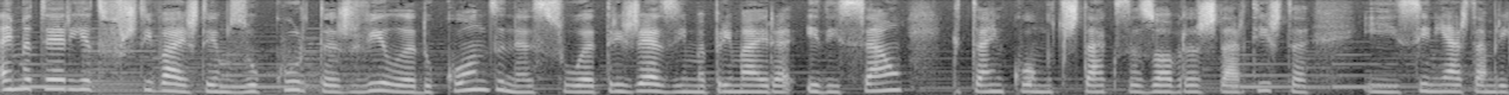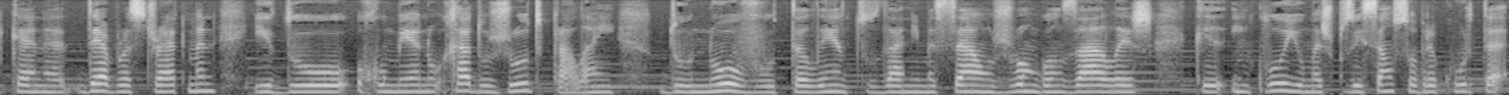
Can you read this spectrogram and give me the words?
Em matéria de festivais, temos o Curtas Vila do Conde, na sua 31ª edição, que tem como destaques as obras da artista e cineasta americana Deborah Stratman e do romeno Radu Jude, para além do novo talento da animação João Gonzalez, que inclui uma exposição sobre a curta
